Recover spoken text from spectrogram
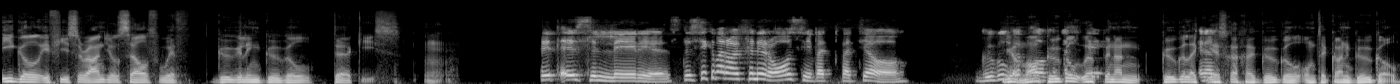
eagle if you surround yourself with googling Google turkeys? Mm. Dit is hilarious. Dis seker maar daai generasie wat wat ja. Google Ja, maak Google oop en dan Google ek eers gou Google om te kan Google.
